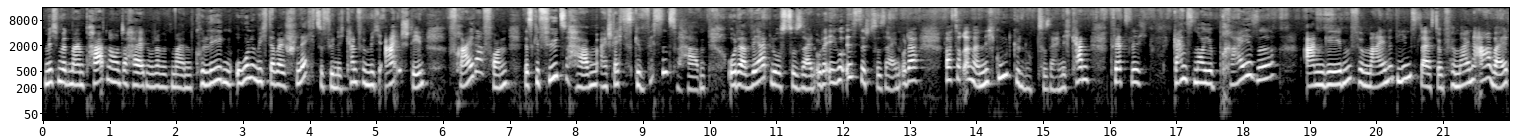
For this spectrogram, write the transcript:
mich mit meinem Partner unterhalten oder mit meinen Kollegen, ohne mich dabei schlecht zu fühlen. Ich kann für mich einstehen, frei davon, das Gefühl zu haben, ein schlechtes Gewissen zu haben oder wertlos zu sein oder egoistisch zu sein oder was auch immer, nicht gut genug zu sein. Ich kann plötzlich ganz neue Preise angeben für meine Dienstleistung, für meine Arbeit,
